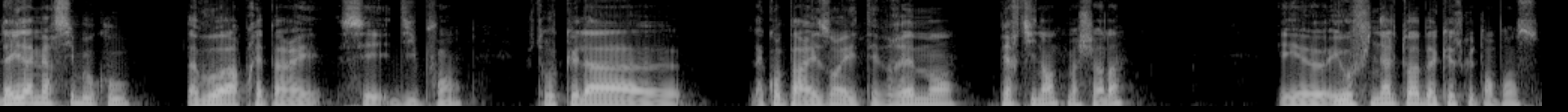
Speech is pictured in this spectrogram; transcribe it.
Laïla, merci beaucoup d'avoir préparé ces 10 points. Je trouve que là, euh, la comparaison a été vraiment pertinente, machallah. Et, euh, et au final, toi, bah, qu'est-ce que tu en penses?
